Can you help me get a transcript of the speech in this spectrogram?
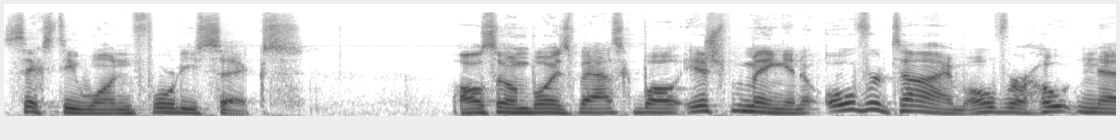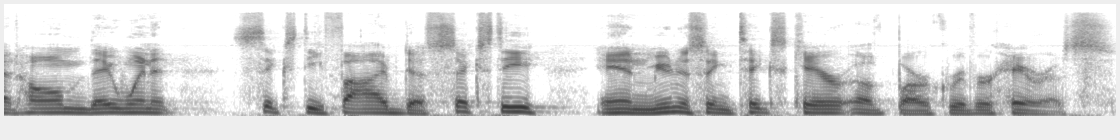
61-46. Also in boys basketball, Ishpeming in overtime over Houghton at home. They win it 65 to 60 and Munising takes care of Bark River Harris.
